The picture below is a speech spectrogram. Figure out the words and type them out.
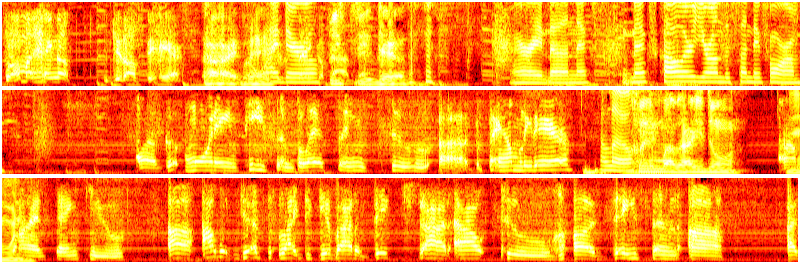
So I'm gonna hang up and get off the air. All right, man. Hi, Daryl. Peace to you, Daryl. All right, uh, next next caller, you're on the Sunday Forum. Uh, good morning, peace and blessings to uh, the family there. Hello. Queen Mother, how you doing? I'm fine, thank you. Uh, I would just like to give out a big shout out to uh, Jason, uh, I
